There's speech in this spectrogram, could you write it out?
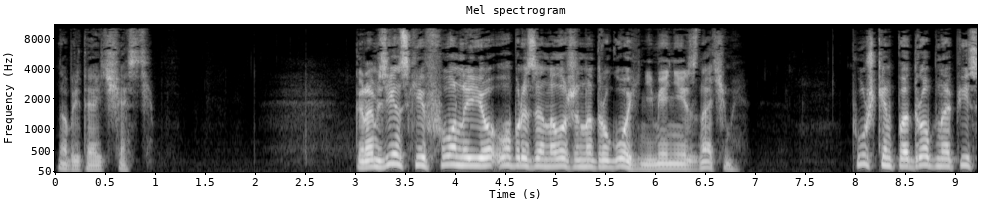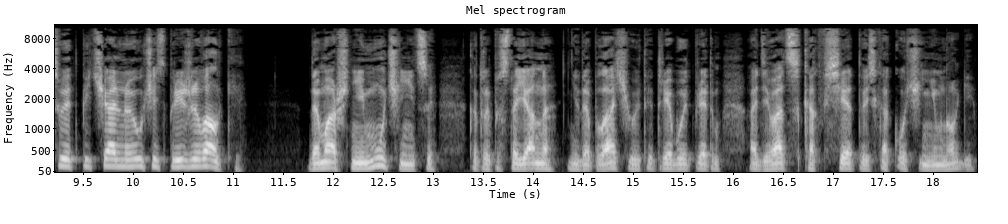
но обретает счастье. Карамзинский фон ее образа наложен на другой, не менее значимый. Пушкин подробно описывает печальную участь приживалки, домашней мученицы, которая постоянно недоплачивает и требует при этом одеваться, как все, то есть как очень немногие.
